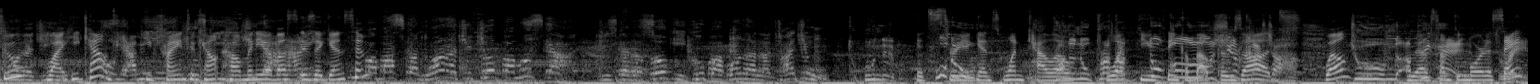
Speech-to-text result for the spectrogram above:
two, why he counts. He's trying to count how many of us is against him. It's three against one, Calo. What do you think about those odds? Well, you have something more to say?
